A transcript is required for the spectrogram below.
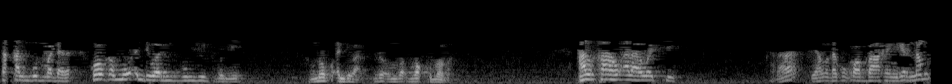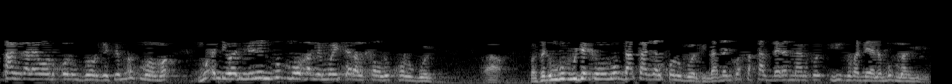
taqal mbubb ma dara kooka moo indiwaat mbubbum yuusufa mi moo ko indiwaat mbokk mooma alqaahu ala wajhi ah yàlla da ko ko baaxee ngir nam tàngale woon xolu góor ga ca mbubb mooma mu indiwaat meneen mbubb moo xam ne mooy teral xolu xolu góor gi waaw parce que mbubb bu njëkk moom moom daa tàngal xolu góor gi ndax dañ ko taqal deret naan ko yuusufa dee na mbubb maa ngi nii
